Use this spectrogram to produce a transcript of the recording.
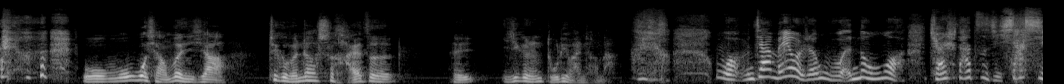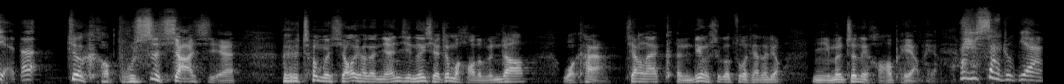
我我我想问一下，这个文章是孩子，呃，一个人独立完成的？哎呀，我们家没有人舞文弄墨，全是他自己瞎写的。这可不是瞎写，呃，这么小小的年纪能写这么好的文章，我看啊，将来肯定是个作家的料。你们真得好好培养培养。哎呀，夏主编，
